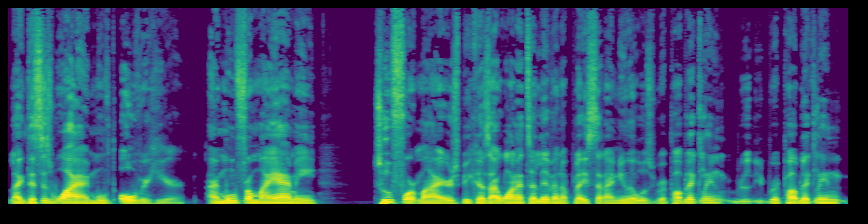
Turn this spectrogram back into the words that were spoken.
Like this is why I moved over here. I moved from Miami to Fort Myers because I wanted to live in a place that I knew it was Republican Republican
